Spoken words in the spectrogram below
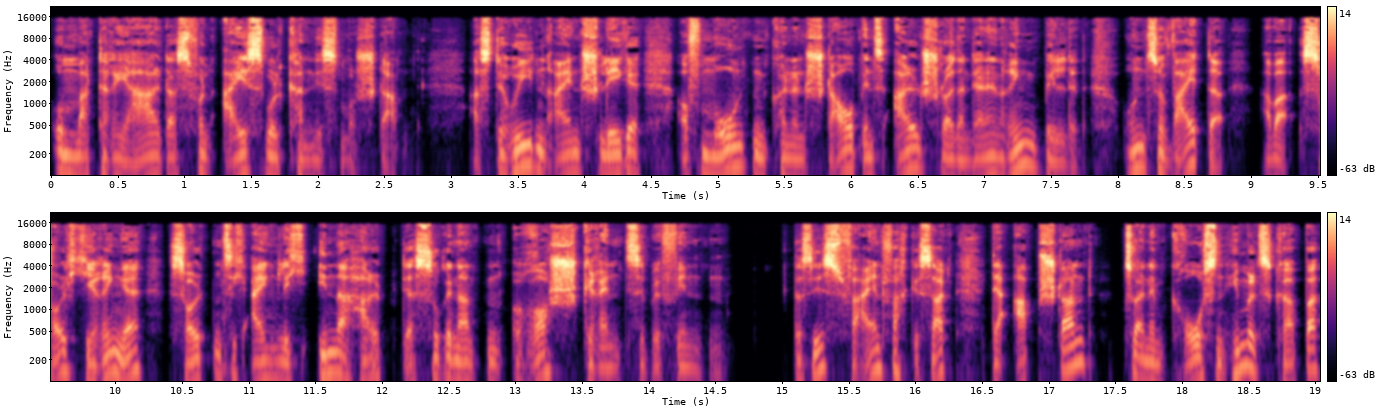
um Material, das von Eisvulkanismus stammt. Asteroideneinschläge auf Monden können Staub ins All schleudern, der einen Ring bildet und so weiter. Aber solche Ringe sollten sich eigentlich innerhalb der sogenannten Roche-Grenze befinden. Das ist, vereinfacht gesagt, der Abstand zu einem großen Himmelskörper,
